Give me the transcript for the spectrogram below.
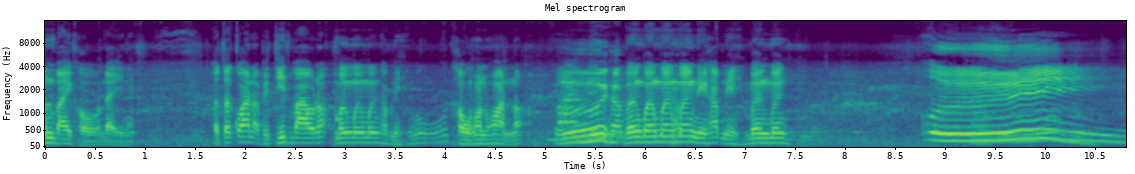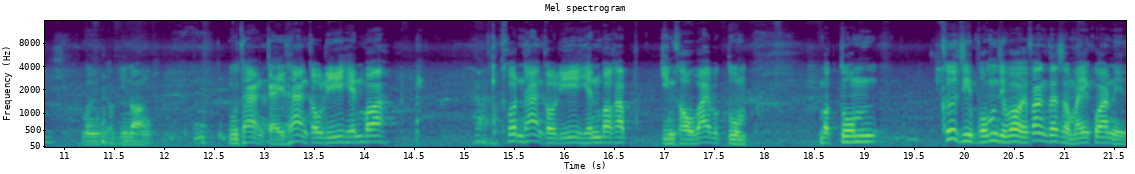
มันใบเขาได้นะเอาตะกอนเอาไปติดวาล์วเนาะเบิ่งเบิ่งเบิ่งครับนี่โอ้ยเขาฮ้อนๆเนาะเอ้ยครับเบิ่งเบิ่งเบิ่งเบิ่งนี่ครับนี่เบิ่งเบิ่งเอ้ย เบิ่งกับพี่น้องดูทางไก่ทางเกาหลีเห็นบ่คนทางเกาหลีเห็นบ่ครับ กินเขาไหว้บักตูมบักตูมคือสิผมสิว้าให้ฟังแต่สมัยก่อนนี่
